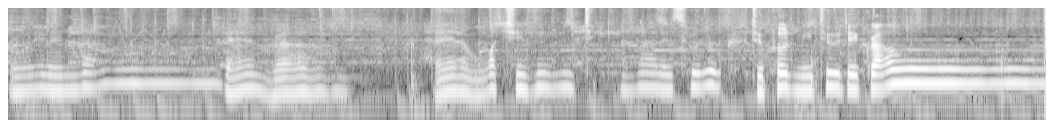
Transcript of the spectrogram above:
Rolling Out his hook to me to the ground.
